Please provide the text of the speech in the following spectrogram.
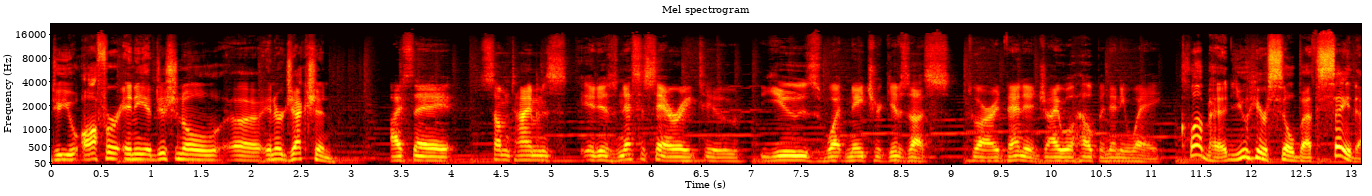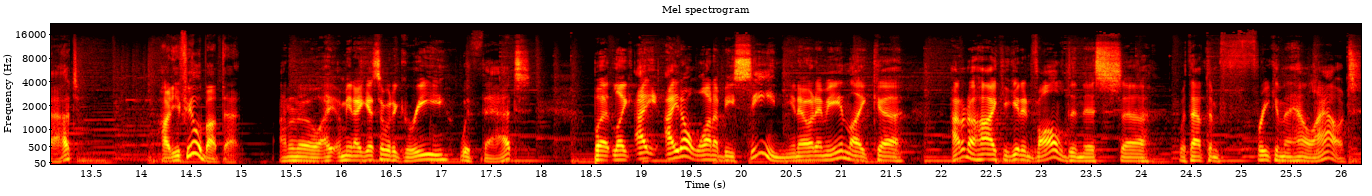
Do you offer any additional uh, interjection? I say sometimes it is necessary to use what nature gives us to our advantage. I will help in any way. Clubhead, you hear Silbeth say that. How do you feel about that? I don't know. I, I mean, I guess I would agree with that, but like, I I don't want to be seen. You know what I mean? Like, uh, I don't know how I could get involved in this uh, without them freaking the hell out.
